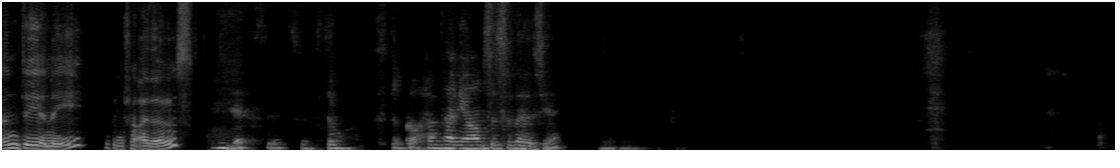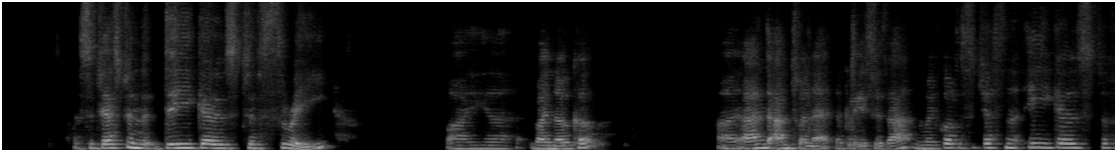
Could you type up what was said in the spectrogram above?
And D and E, you can try those. Yes, yes still, still got haven't had any answers for those yet. A suggestion that D goes to three by uh, by Noko. And Antoinette agrees with that. And we've got a suggestion that E goes to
